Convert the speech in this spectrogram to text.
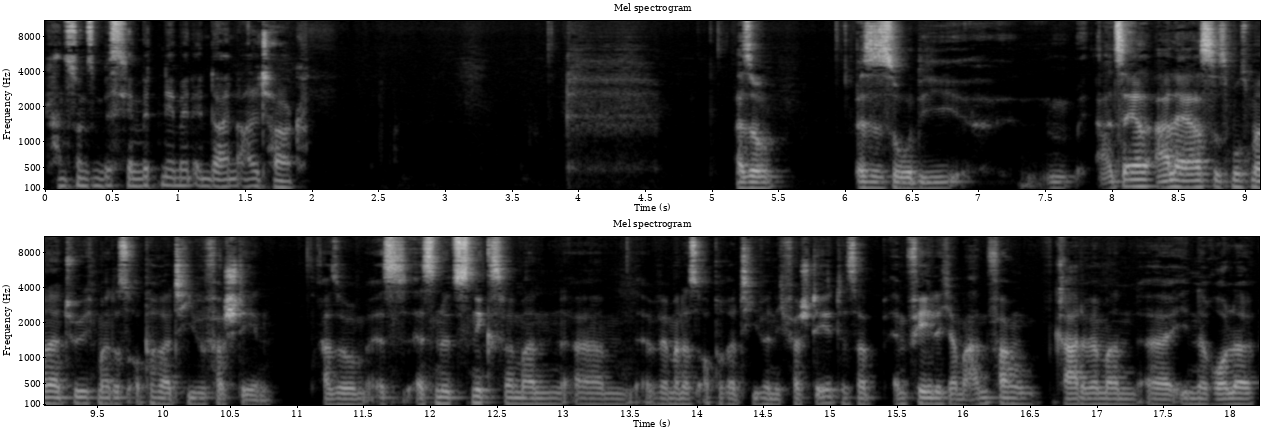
kannst du uns ein bisschen mitnehmen in deinen Alltag? Also es ist so, die als allererstes muss man natürlich mal das Operative verstehen. Also es, es nützt nichts, wenn man, ähm, wenn man das Operative nicht versteht. Deshalb empfehle ich am Anfang, gerade wenn man äh, in eine Rolle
